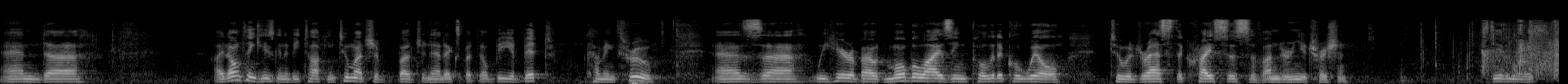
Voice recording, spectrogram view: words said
And I don't think he's going to be talking too much about genetics, but there'll be a bit coming through as uh, we hear about mobilizing political will to address the crisis of undernutrition. Stephen Lewis.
